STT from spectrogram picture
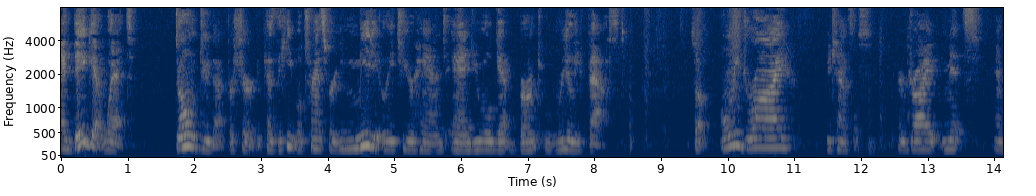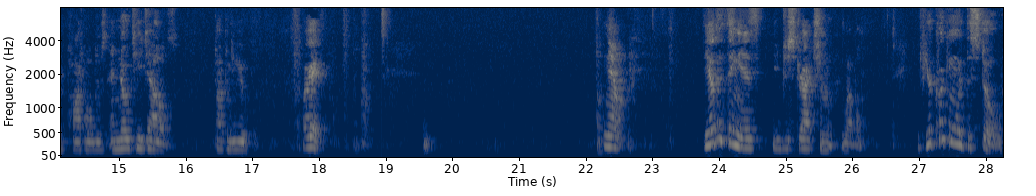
And they get wet. Don't do that for sure because the heat will transfer immediately to your hand and you will get burnt really fast. So, only dry utensils or dry mitts and potholders and no tea towels. I'm talking to you. Okay. Now, the other thing is your distraction level. If you're cooking with the stove,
